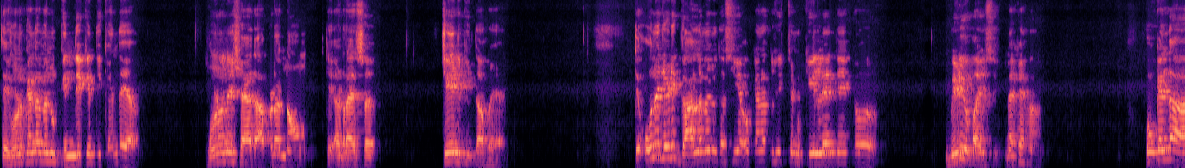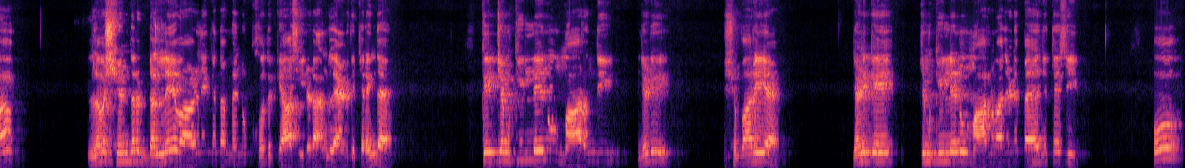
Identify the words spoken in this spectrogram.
ਤੇ ਹੁਣ ਕਹਿੰਦਾ ਮੈਨੂੰ ਗਿੰਦੀ ਗਿੰਦੀ ਕਹਿੰਦੇ ਆ। ਹੁਣ ਉਹਨੇ ਸ਼ਾਇਦ ਆਪਣਾ ਨਾਮ ਤੇ ਐਡਰੈਸ ਚੇਂਜ ਕੀਤਾ ਹੋਇਆ। ਤੇ ਉਹਨੇ ਜਿਹੜੀ ਗੱਲ ਮੈਨੂੰ ਦੱਸੀ ਹੈ ਉਹ ਕਹਿੰਦਾ ਤੁਸੀਂ ਚਮਕੀਲੇ ਤੇ ਇੱਕ ਵੀਡੀਓ ਪਾਈ ਸੀ। ਮੈਂ ਕਿਹਾ, ਹਾਂ। ਉਹ ਕਹਿੰਦਾ ਲਵਸ਼ਿੰਦਰ ਡੱਲੇਵਾਲ ਨੇ ਕਹਿੰਦਾ, ਮੈਨੂੰ ਖੁਦ ਕਿਹਾ ਸੀ ਜਿਹੜਾ ਇੰਗਲੈਂਡ ਵਿੱਚ ਰਹਿੰਦਾ ਹੈ ਕਿ ਚਮਕੀਲੇ ਨੂੰ ਮਾਰਨ ਦੀ ਜਿਹੜੀ ਛਪਾਰੀ ਹੈ, ਯਾਨੀ ਕਿ ਚਮਕੀਲੇ ਨੂੰ ਮਾਰਨ ਵਾਲੇ ਜਿਹੜੇ ਪੈਸੇ ਦਿੱਤੇ ਸੀ, ਉਹ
